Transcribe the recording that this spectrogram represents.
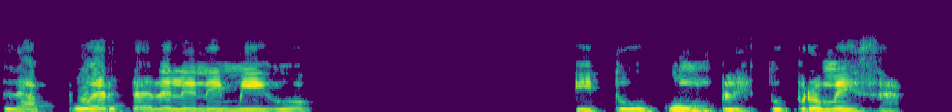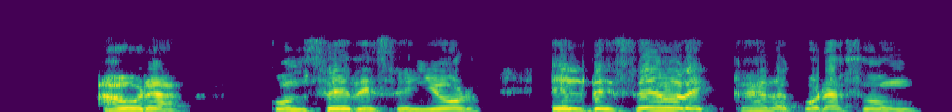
la puerta del enemigo y tú cumples tu promesa. Ahora, concede, Señor, el deseo de cada corazón,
